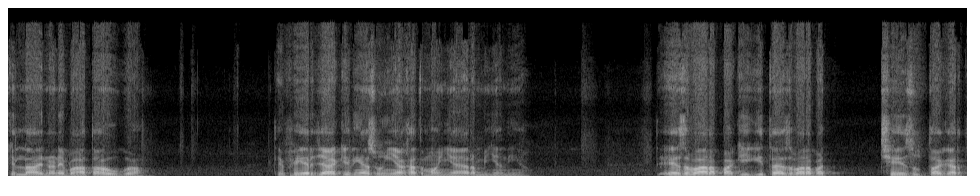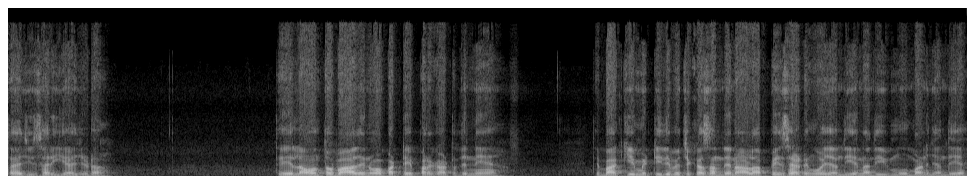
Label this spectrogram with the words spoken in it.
ਕਿੱਲਾ ਇਹਨਾਂ ਨੇ ਵਾਹਤਾ ਹੋਊਗਾ। ਤੇ ਫੇਰ ਜਾ ਕੇ ਇਹਦੀਆਂ ਸੂਈਆਂ ਖਤਮ ਹੋਈਆਂ ਰੰਬੀਆਂ ਦੀਆਂ। ਤੇ ਇਸ ਵਾਰ ਆਪਾਂ ਕੀ ਕੀਤਾ? ਇਸ ਵਾਰ ਆਪਾਂ 6 ਸੂਤਾ ਕਰਤਾ ਜੀ ਸਰੀਆ ਜਿਹੜਾ। ਤੇ ਲਾਉਣ ਤੋਂ ਬਾਅਦ ਇਹਨੂੰ ਆਪਾਂ ਟੇਪਰ ਕੱਟ ਦਿੰਨੇ ਆ। ਤੇ ਬਾਕੀ ਮਿੱਟੀ ਦੇ ਵਿੱਚ ਘਸਣ ਦੇ ਨਾਲ ਆਪੇ ਸੈਟਿੰਗ ਹੋ ਜਾਂਦੀ ਹੈ, ਇਹਨਾਂ ਦੀ ਮੂੰਹ ਬਣ ਜਾਂਦੇ ਆ।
